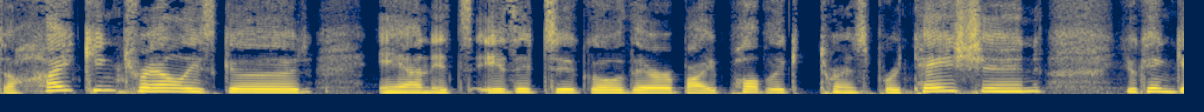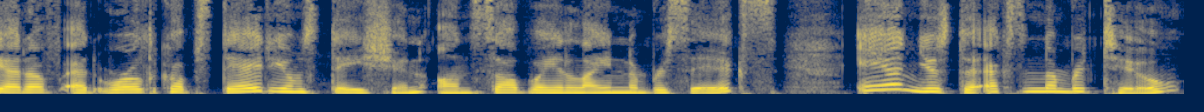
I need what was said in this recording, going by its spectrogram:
The hiking trail is good and it's easy to go there by public transportation. You can get off at World Cup Stadium Station on subway line number 6 and use the exit number 2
